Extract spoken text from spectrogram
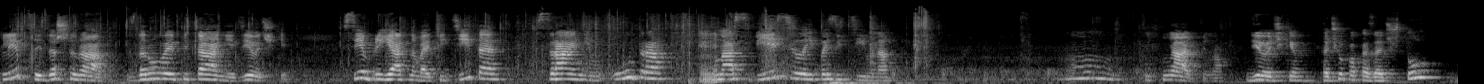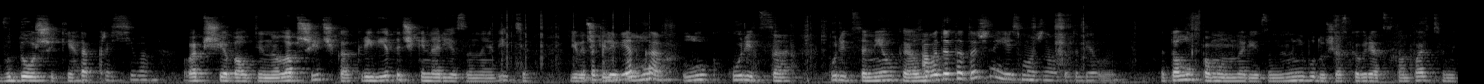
хлебцы и доширак. Здоровое питание, девочки. Всем приятного аппетита. С ранним утром. У нас весело и позитивно. М, Вкуснятина. Девочки, хочу показать, что в дошике. Так красиво. Вообще обалденно. Лапшичка, креветочки нарезанные, видите? Девочки, Это креветка? Лук, лук, курица, курица мелкая. Лук. А вот это точно есть можно, вот эту белую? Это лук, по-моему, нарезанный. Ну, не буду сейчас ковыряться там пальцами.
